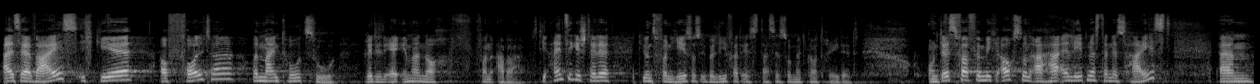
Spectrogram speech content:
als er weiß, ich gehe auf Folter und meinen Tod zu, redet er immer noch von Abba. Das ist die einzige Stelle, die uns von Jesus überliefert ist, dass er so mit Gott redet. Und das war für mich auch so ein Aha-Erlebnis, denn es heißt, ähm,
